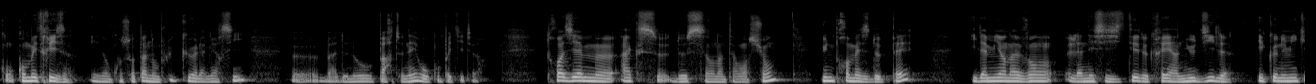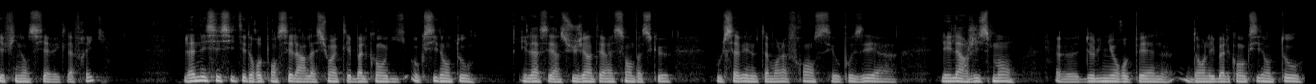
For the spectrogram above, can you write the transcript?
qu'on maîtrise et donc on ne soit pas non plus que à la merci bah, de nos partenaires ou compétiteurs. Troisième axe de son intervention, une promesse de paix. Il a mis en avant la nécessité de créer un New Deal économique et financier avec l'Afrique, la nécessité de repenser la relation avec les Balkans occidentaux. Et là, c'est un sujet intéressant parce que, vous le savez, notamment la France s'est opposée à l'élargissement euh, de l'Union européenne dans les Balkans occidentaux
